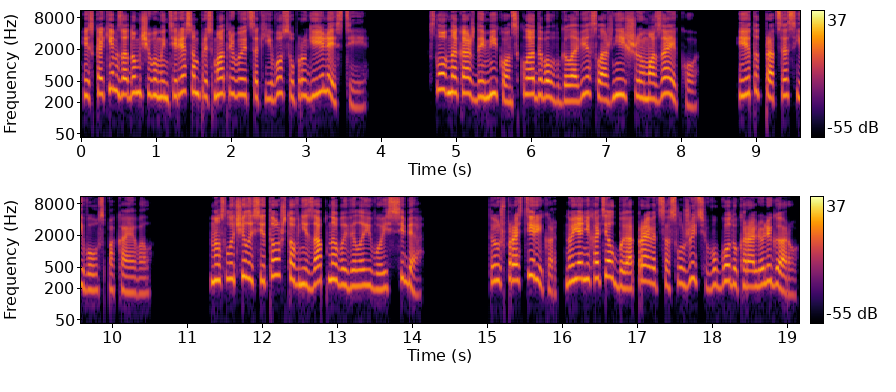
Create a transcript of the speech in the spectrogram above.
и с каким задумчивым интересом присматривается к его супруге Элестии. Словно каждый миг он складывал в голове сложнейшую мозаику, и этот процесс его успокаивал. Но случилось и то, что внезапно вывело его из себя. «Ты уж прости, Рикард, но я не хотел бы отправиться служить в угоду королю Лигару»,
